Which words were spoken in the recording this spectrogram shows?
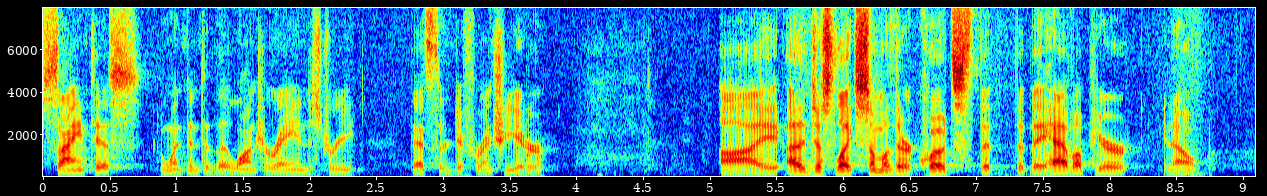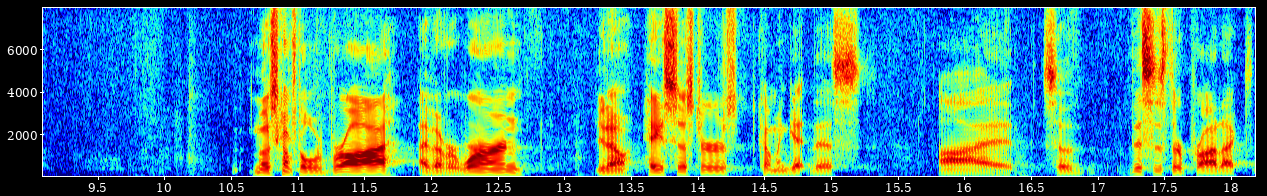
scientists who went into the lingerie industry. That's their differentiator. I, I just like some of their quotes that, that they have up here, you know, most comfortable bra I've ever worn, you know, hey sisters, come and get this. Uh, so this is their product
